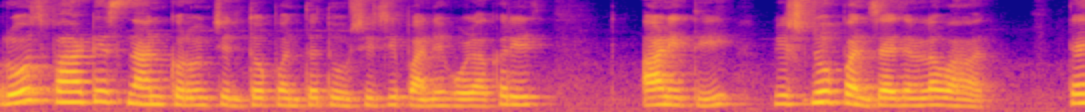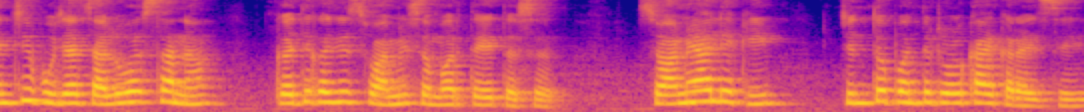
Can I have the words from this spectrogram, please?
रोज पहाटे स्नान करून चिंतोपंत तुळशीची पाने गोळा करीत आणि ती विष्णू पंचायतनाला वाहत. त्यांची पूजा चालू असताना कधीकधी स्वामी समर्थ येत असत. स्वामी आले की चिंतोपंत टोळ काय करायचे?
